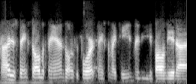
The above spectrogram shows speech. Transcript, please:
I just thanks to all the fans, all the support. Thanks to my team. And you can follow me at uh,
